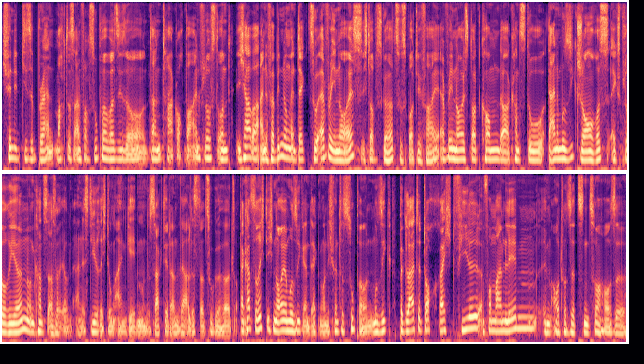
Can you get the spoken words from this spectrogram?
ich finde, diese Brand macht es einfach super, weil sie so deinen Tag auch beeinflusst. Und ich habe eine Verbindung entdeckt zu Every Noise. Ich glaube, es gehört zu Spotify. Everynoise.com, da kannst du deine Musikgenres explorieren und kannst also irgendeine Stilrichtung eingeben und es sagt dir dann, wer alles dazu gehört. Dann kannst du richtig neue Musik entdecken und ich finde das super. Und Musik begleitet doch recht viel von meinem Leben. Im Auto sitzen, zu Hause,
